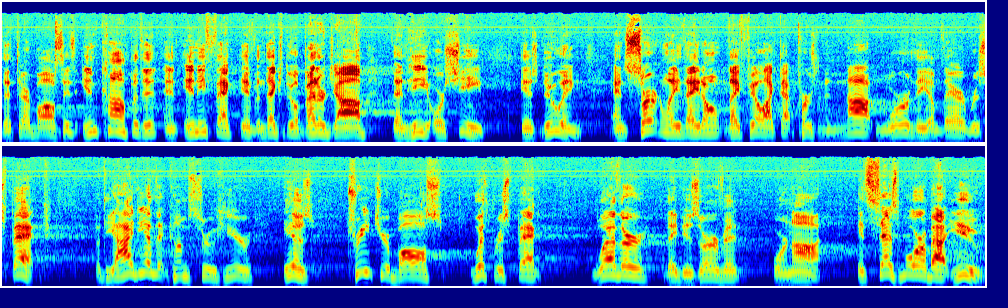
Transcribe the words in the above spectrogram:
that their boss is incompetent and ineffective and they can do a better job than he or she is doing. And certainly they don't, they feel like that person is not worthy of their respect. But the idea that comes through here is treat your boss with respect, whether they deserve it or not. It says more about you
